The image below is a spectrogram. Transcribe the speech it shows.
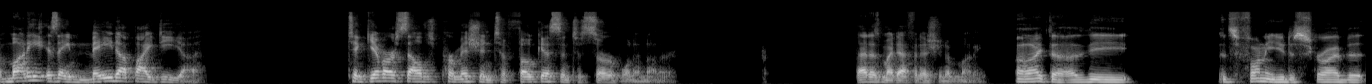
money is a made up idea to give ourselves permission to focus and to serve one another. That is my definition of money. I like that. The it's funny you described it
